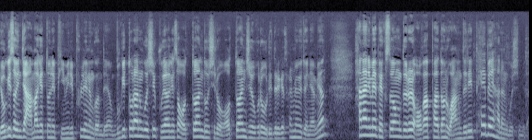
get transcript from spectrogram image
여기서 이제 아마겟돈의 비밀이 풀리는 건데요. 무기또라는 곳이 구약에서 어떠한 도시로 어떠한 지역으로 우리들에게 설명이 되냐면 하나님의 백성들을 억압하던 왕들이 패배하는 곳입니다.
